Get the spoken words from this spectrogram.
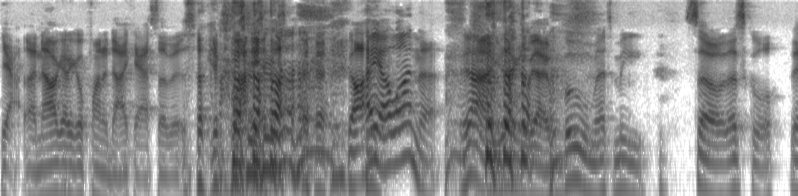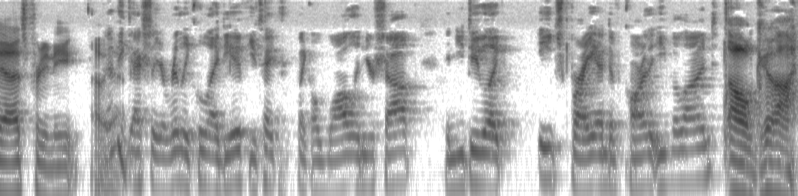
yeah. Uh, now I got to go find a diecast of it so I can buy it. Yeah, hey, I lined that. yeah, exactly. Yeah, boom, that's me. So that's cool. Yeah, that's pretty neat. Oh, yeah. That'd be actually a really cool idea if you take like a wall in your shop and you do like each brand of car that you've aligned. Oh god,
